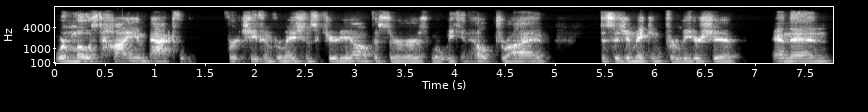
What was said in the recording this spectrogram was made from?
we're most high impactful for chief information security officers where we can help drive decision making for leadership and then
